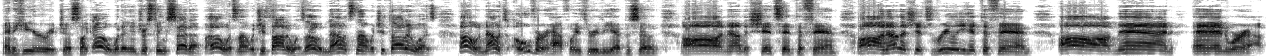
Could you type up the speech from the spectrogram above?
And here it just like, oh, what an interesting setup. Oh, it's not what you thought it was. Oh, now it's not what you thought it was. Oh, now it's over halfway through the episode. Oh, now the shit's hit the fan. Oh, now the shit's really hit the fan. Oh, man. And we're out.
